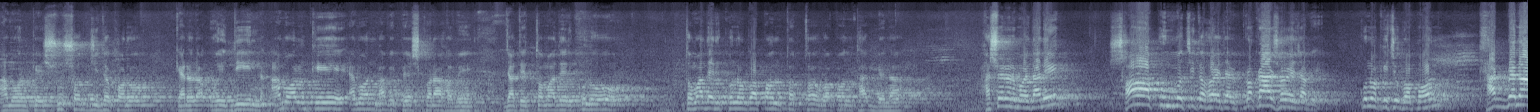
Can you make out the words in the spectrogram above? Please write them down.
আমলকে সুসজ্জিত করো। কেননা ওই দিন আমলকে এমনভাবে পেশ করা হবে যাতে তোমাদের কোনো তোমাদের কোনো গোপন তথ্য গোপন থাকবে না। হাসরের ময়দানে সব উন্মোচিত হয়ে যাবে, প্রকাশ হয়ে যাবে। কোনো কিছু গোপন থাকবে না।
